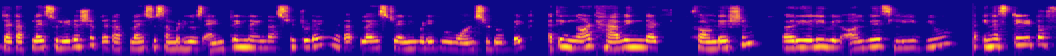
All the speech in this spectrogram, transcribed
That applies to leadership that applies to somebody who's entering the industry today that applies to anybody who wants to do big. I think not having that foundation really will always leave you in a state of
